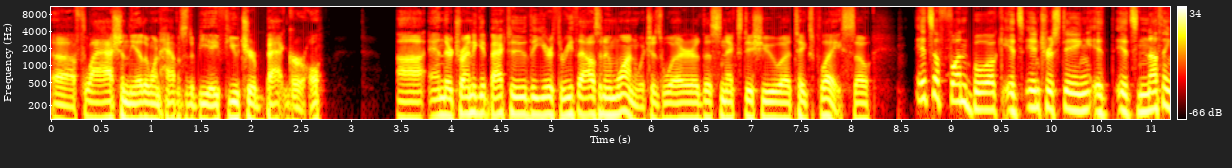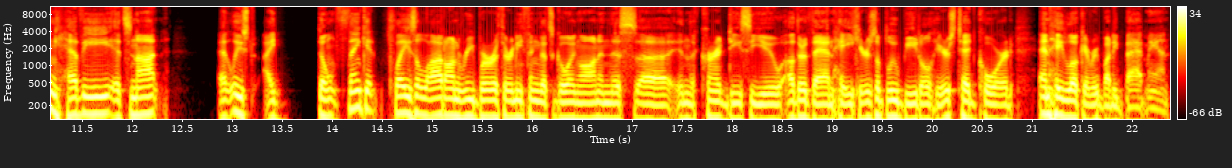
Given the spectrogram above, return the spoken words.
uh, Flash, and the other one happens to be a future Batgirl. Uh, and they're trying to get back to the year 3001, which is where this next issue uh, takes place. So it's a fun book. It's interesting. It, it's nothing heavy. It's not, at least I don't think it plays a lot on rebirth or anything that's going on in this uh, in the current DCU, other than hey, here's a Blue Beetle, here's Ted Kord, and hey, look, everybody, Batman.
